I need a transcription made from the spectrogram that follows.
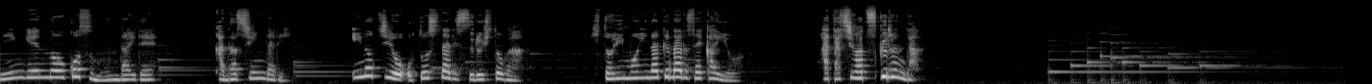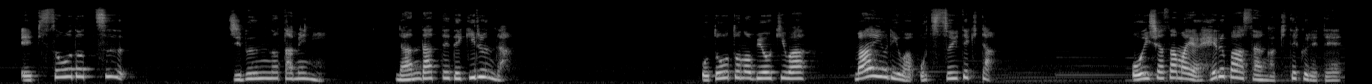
人間の起こす問題で悲しんだり、命を落としたりする人が一人もいなくなる世界を私は作るんだ。エピソード2自分のために何だってできるんだ。弟の病気は前よりは落ち着いてきた。お医者様やヘルパーさんが来てくれて、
